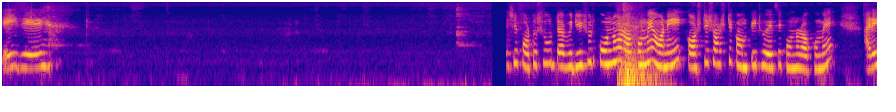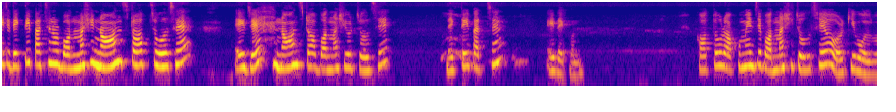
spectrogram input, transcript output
এই যে এসে ফটোশ্যুট ভিডিও শ্যুট কোনো রকমে অনেক কষ্টে সষ্টে কমপ্লিট হয়েছে কোনো রকমে। আর এই যে দেখতেই পাচ্ছেন ওর বদমাশি নন স্টপ চলছে। এই যে নন স্টপ বদমাশি ওর চলছে। দেখতেই পাচ্ছেন? এই দেখুন। কত রকমের যে বদমাশি চলছে ওর কি বলব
